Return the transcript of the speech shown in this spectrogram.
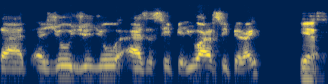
that uh, you, you, you as a CPA, you are a CPA, right? Yes.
